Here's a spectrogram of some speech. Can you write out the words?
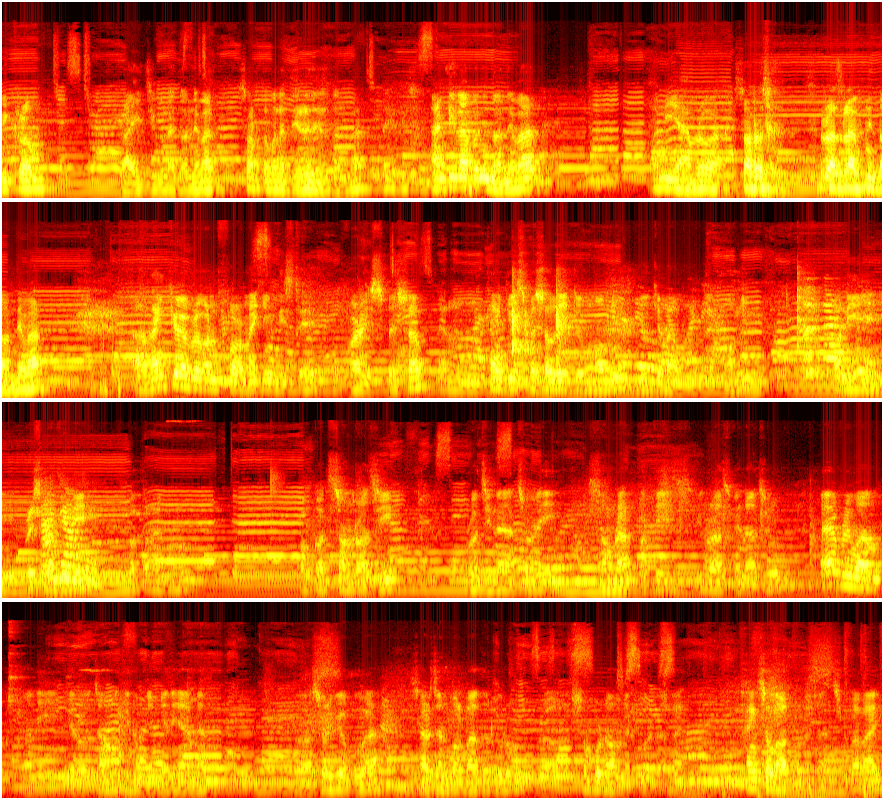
विक्रम राईज्यूलाई धन्यवाद। सर तपाईँलाई धेरै धेरै धन्यवाद। आन्टीलाई पनि धन्यवाद। अनि हाम्रो सरोज सुरजलाई पनि धन्यवाद। Thank you everyone for making this day very special and thank you specially to mummy युकेमा हुनुहुने मम्मी अनि कृष्ण दिदी कल्पना पङ्कज चन्द्रजी रोजिना छोरी सम्राटपति युवराज बेनाजु एभ्री वान अनि मेरो जन्मदिन हुने मेरी आमा स्वर्गीय बुवा सर्जन बलबहादुर गुरुङ र सम्पूर्ण मेरो परिवारलाई थ्याङ्क्स अ लट भन्न चाहन्छु। Bye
